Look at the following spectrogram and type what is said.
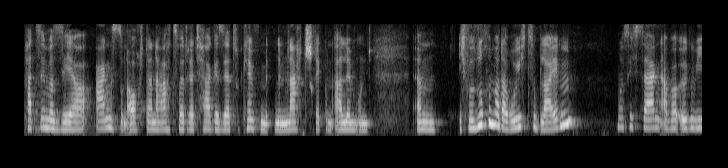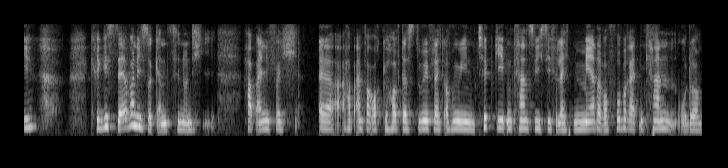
hat sie immer sehr Angst und auch danach zwei, drei Tage sehr zu kämpfen mit einem Nachtschreck und allem. Und ähm, ich versuche immer da ruhig zu bleiben, muss ich sagen, aber irgendwie kriege ich es selber nicht so ganz hin. Und ich habe eigentlich äh, habe einfach auch gehofft, dass du mir vielleicht auch irgendwie einen Tipp geben kannst, wie ich sie vielleicht mehr darauf vorbereiten kann oder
